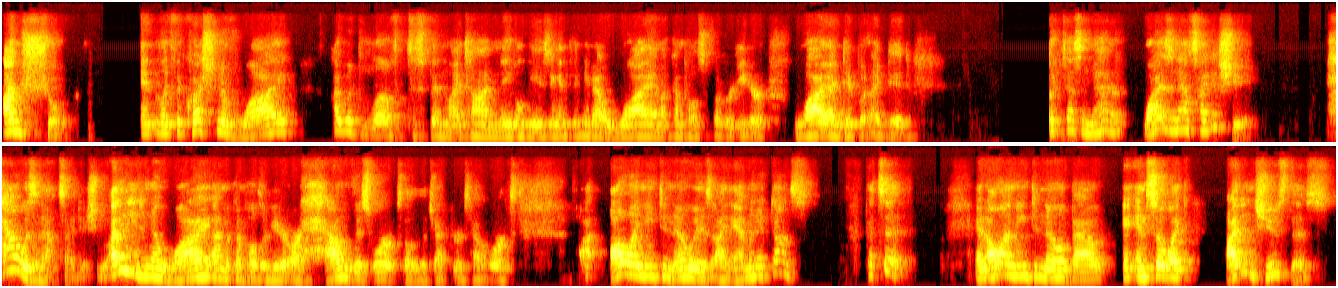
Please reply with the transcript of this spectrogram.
I'm sure and like the question of why, I would love to spend my time navel gazing and thinking about why I'm a compulsive overeater, why I did what I did. But it doesn't matter. Why is an outside issue? How is an outside issue? I don't need to know why I'm a compulsive eater or how this works, although the chapter is how it works. All I need to know is I am and it does. That's it. And all I need to know about, and so like I didn't choose this.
